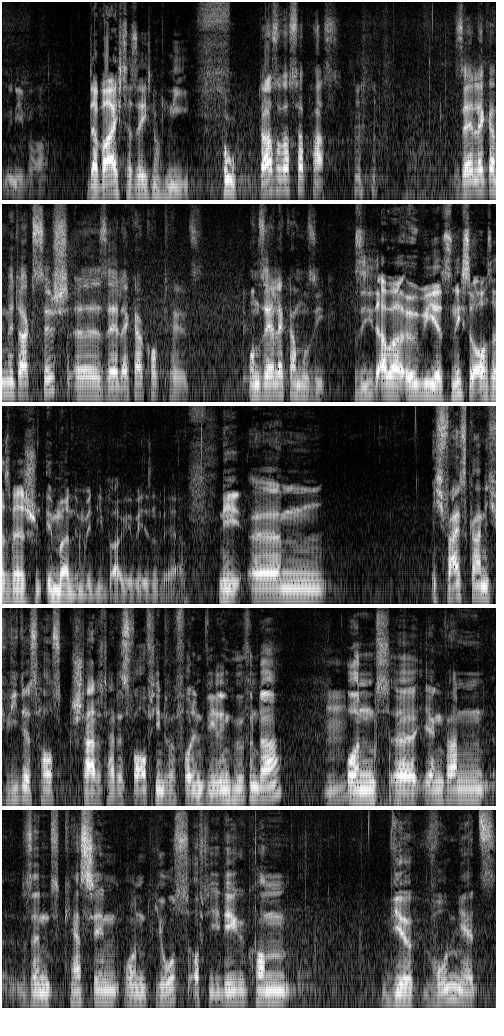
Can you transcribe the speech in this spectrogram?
Minibar. Da war ich tatsächlich noch nie. Puh, da hast du was verpasst. Sehr lecker Mittagstisch, äh, sehr lecker Cocktails und sehr lecker Musik. Sieht aber irgendwie jetzt nicht so aus, als wenn es schon immer eine Minibar gewesen wäre. Nee, ähm, ich weiß gar nicht, wie das Haus gestartet hat. Es war auf jeden Fall vor den Währinghöfen da. Und äh, irgendwann sind Kerstin und Jos auf die Idee gekommen, wir wohnen jetzt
